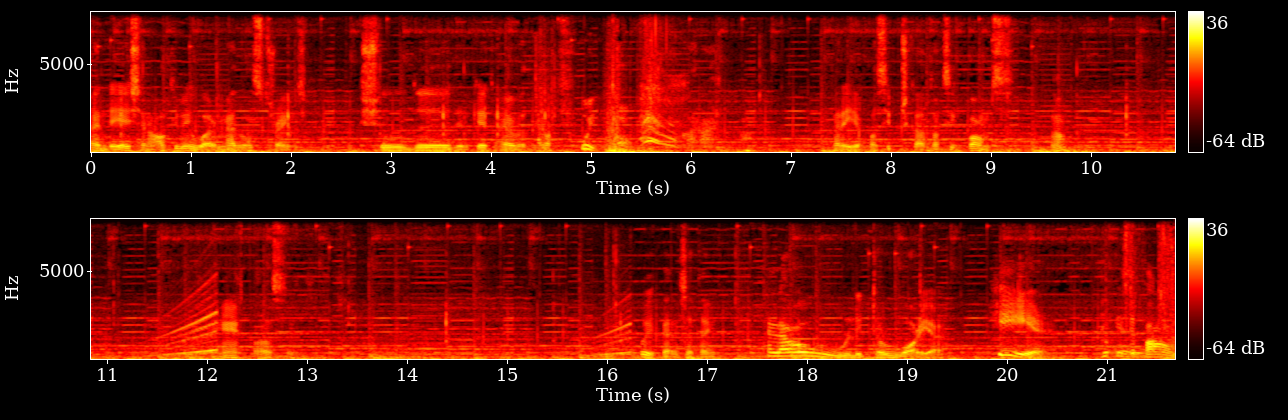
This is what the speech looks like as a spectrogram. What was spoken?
and the Asian ultimate were metal strange. Should uh, dedicate have a top. Ui! Caralho. Espera aí, eu posso ir buscar Toxic Bombs, não? É, posso. Ui, pera, já tenho. Hello, little warrior. Here, is the bomb.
